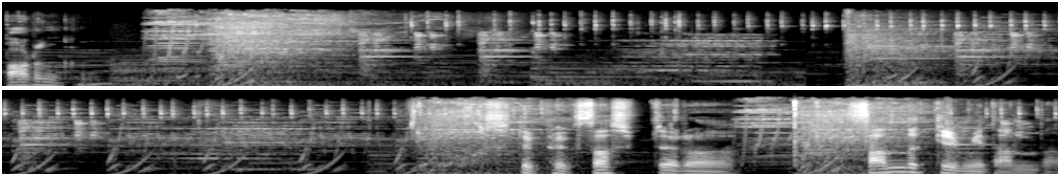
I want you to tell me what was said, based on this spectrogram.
빠른가? 확실히 140제라 싼 느낌이 난다.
